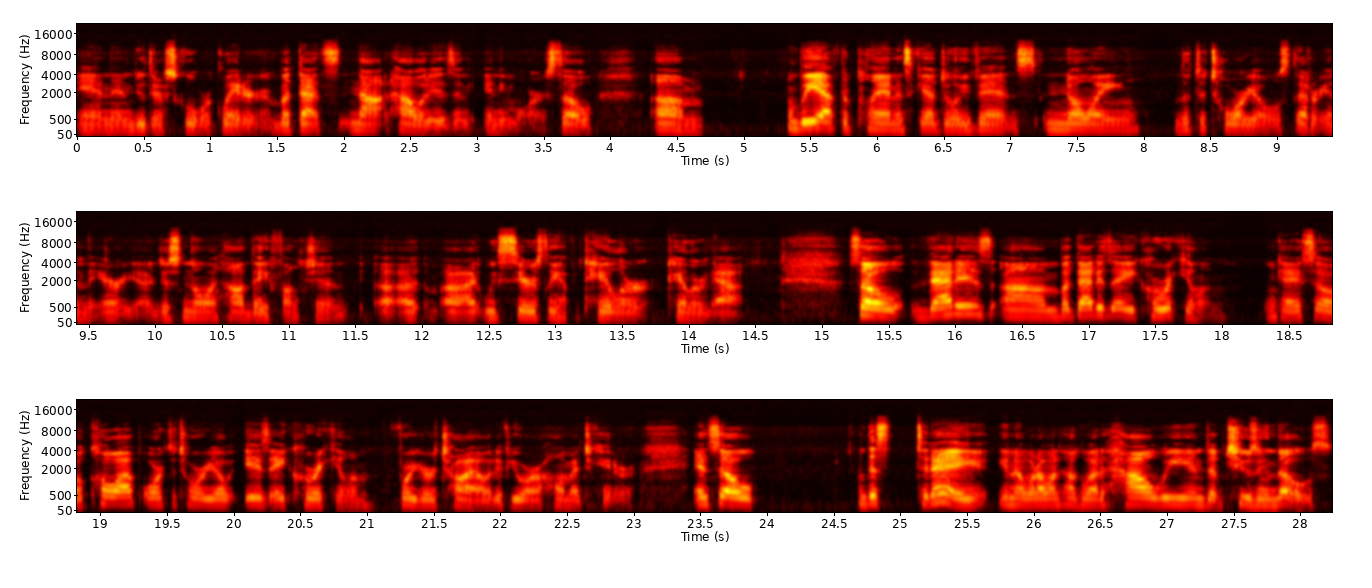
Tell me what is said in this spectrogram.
and then do their schoolwork later. But that's not how it is in, anymore. So um, we have to plan and schedule events knowing the tutorials that are in the area, just knowing how they function. Uh, uh, we seriously have to tailor tailor that. So that is, um, but that is a curriculum. Okay, so a co-op or tutorial is a curriculum for your child if you are a home educator, and so this today, you know, what I want to talk about is how we end up choosing those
